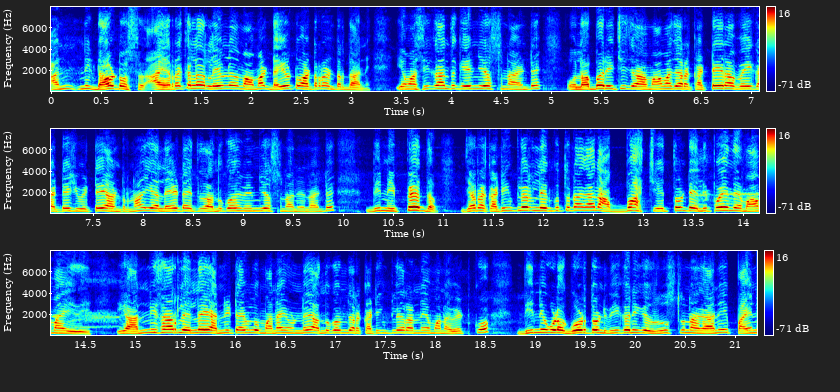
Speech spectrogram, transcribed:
అన్- నీకు డౌట్ వస్తుంది. ఆ ఎర్ర కలర్లో ఏం లేదు మామ డైట్ వాటర్ అంటారు దాన్ని. ఇక మా శ్రీకాంత్కి ఏం చేస్తున్నా అంటే ఓ లబ్బర్ ఇచ్చి మామ జర కట్టేరా పోయి కట్టేసి పెట్టే అంటున్నా. ఇక లేట్ అవుతుంది అందుకోసం ఏం చేస్తున్నా నేను అంటే దీన్ని ఇప్పేద్దాం. జర కటింగ్ ప్లేయర్లు ఎక్కుతున్నా కానీ అబ్బా చేత్తుంటే వెళ్ళిపోయిందే మామ ఇది. ఇక అన్నిసార్లు వెళ్ళాయి అన్ని టైంలు మనవి ఉండే. అందుకోసం జర కటింగ్ ప్లేయర్ అన్నీ మనం పెట్టుకో. దీన్ని కూడా గోడతోండి వీకనికి చూస్తున్నా కానీ పైన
